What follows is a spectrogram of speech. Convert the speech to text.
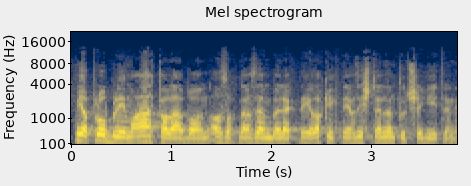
mi a probléma általában azoknál az embereknél, akiknél az Isten nem tud segíteni?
